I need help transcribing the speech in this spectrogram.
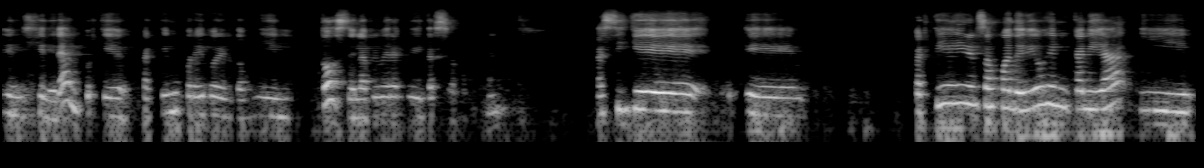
en general, porque partimos por ahí por el 2012, la primera acreditación. Así que eh, partí ahí en el San Juan de Dios en calidad y,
